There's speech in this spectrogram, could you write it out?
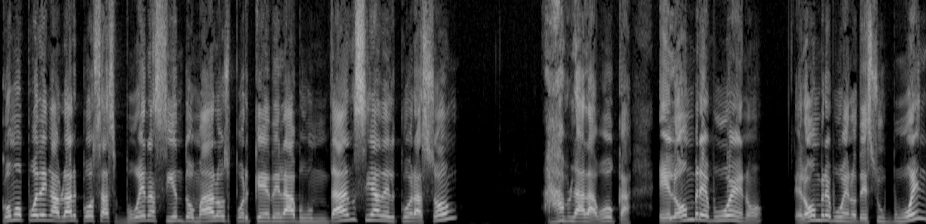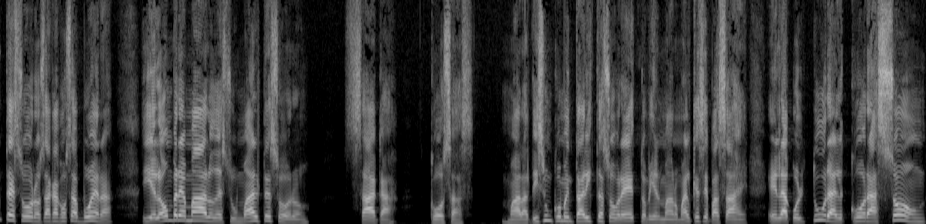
¿cómo pueden hablar cosas buenas siendo malos? Porque de la abundancia del corazón habla la boca. El hombre bueno, el hombre bueno de su buen tesoro saca cosas buenas. Y el hombre malo de su mal tesoro saca cosas malas. Dice un comentarista sobre esto, mi hermano, mal que ese pasaje. En la cultura, el corazón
